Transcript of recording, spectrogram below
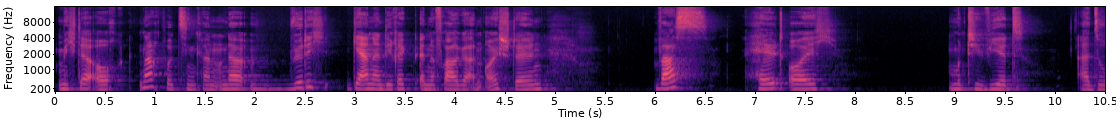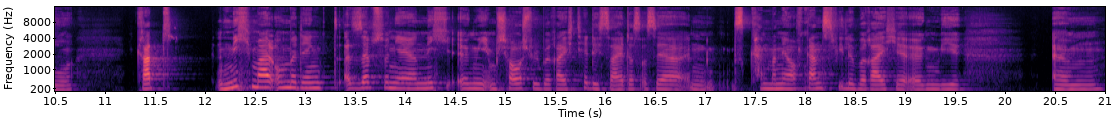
mich da auch nachvollziehen kann. Und da würde ich gerne direkt eine Frage an euch stellen. Was hält euch motiviert? Also gerade nicht mal unbedingt, also selbst wenn ihr ja nicht irgendwie im Schauspielbereich tätig seid, das ist ja, in, das kann man ja auf ganz viele Bereiche irgendwie, ähm,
